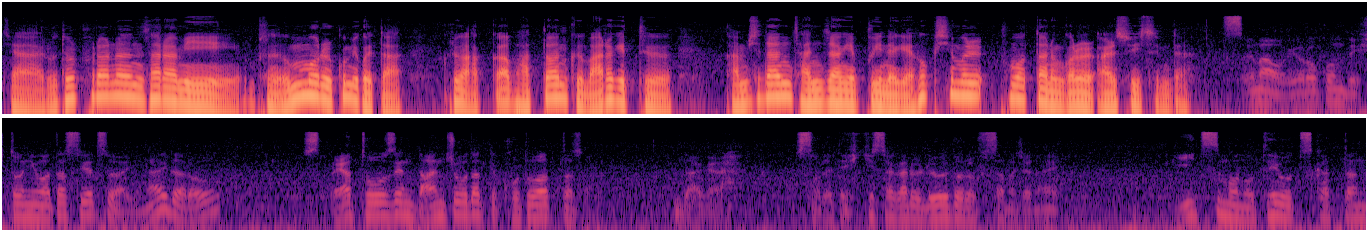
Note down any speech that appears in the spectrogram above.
자 루돌프라는 사람이 무슨 음모를 꾸미고 있다. 그리고 아까 봤던 그 마르게트 감시단 잔장의 부인에게 흑심을 품었다는 것을 알 수 있습니다. いないだろうそりゃ当然団長だって断ったぞだがそれで引き下がるルードルフ様じゃないいつもの手を使ったんだ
